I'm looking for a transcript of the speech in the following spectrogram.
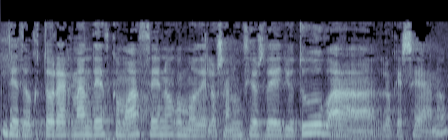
de, doctora Hernández, como hace, ¿no? como de los anuncios de YouTube a lo que sea, ¿no?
